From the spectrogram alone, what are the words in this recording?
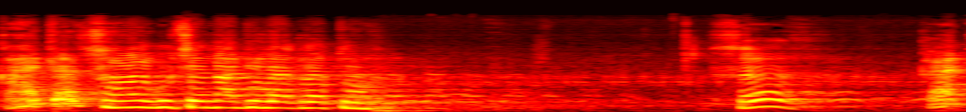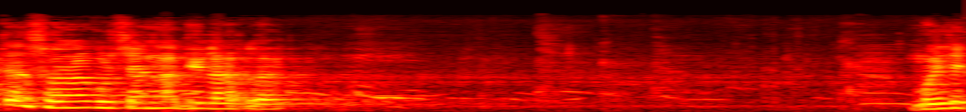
काय त्या सोनागुच्या नादी लागला तू? सर काय त्या सोनापूरच्या नादी लागला? म्हणजे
